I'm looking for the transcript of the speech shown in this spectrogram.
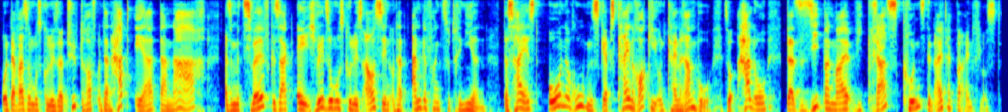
Und da war so ein muskulöser Typ drauf. Und dann hat er danach also mit zwölf gesagt, ey, ich will so muskulös aussehen und hat angefangen zu trainieren. Das heißt, ohne Rubens gäbe es kein Rocky und kein Rambo. So, hallo, da sieht man mal, wie krass Kunst den Alltag beeinflusst.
